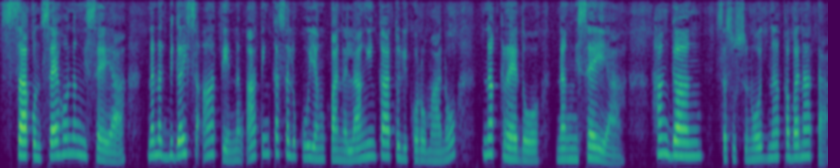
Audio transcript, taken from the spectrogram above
sa konseho ng Nisea na nagbigay sa atin ng ating kasalukuyang panalangin katoliko-romano na kredo ng Nisea hanggang sa susunod na kabanata.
